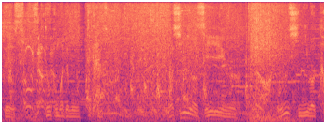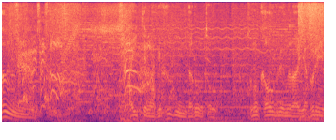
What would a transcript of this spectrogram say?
てどこまでも追ってくる。ぞわしには精鋭がお主には関羽がある。相手が呂布軍だろうとこの顔ぶれなら破れよ。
